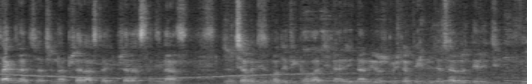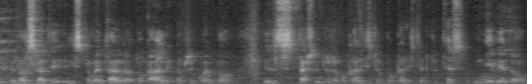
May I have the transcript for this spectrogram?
tak za- zaczyna przerastać i przerastać nas, że trzeba będzie zmodyfikować i, na, i nam już myślę w tej chwili że trzeba rozdzielić warsztaty instrumentalne od wokalnych na przykład, bo jest strasznie dużo wokalistów, wokalistek, którzy też nie wiedzą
